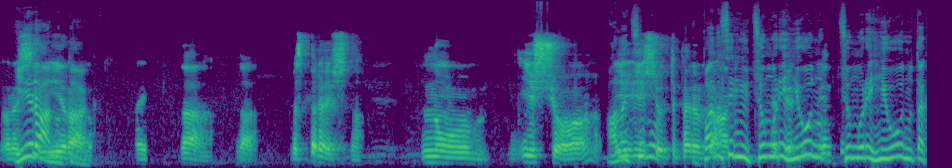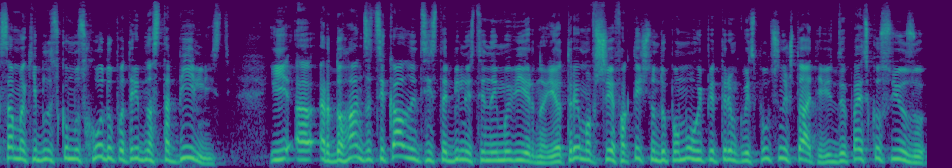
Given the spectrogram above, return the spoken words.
Росії, Ірану, і Ірану. Да, да, безперечно. Ну і що? Але і, і що тепер пане Сергію, цьому регіону, цьому регіону, так само як і близькому сходу, потрібна стабільність. І е, Ердоган зацікавлений цій стабільності неймовірно. І отримавши фактично допомогу і підтримку від Сполучених Штатів, від Європейського Союзу,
